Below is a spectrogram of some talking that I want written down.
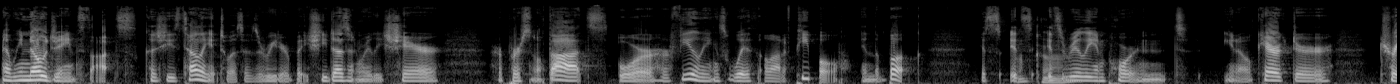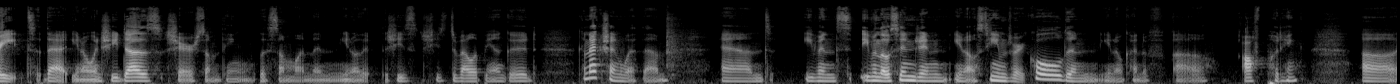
and we know Jane's thoughts because she's telling it to us as a reader, but she doesn't really share her personal thoughts or her feelings with a lot of people in the book. It's it's Okay. it's really important, you know, character trait that you know when she does share something with someone, then you know that she's she's developing a good connection with them, and even even though Sinjin you know seems very cold and you know kind of uh, off-putting, uh,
